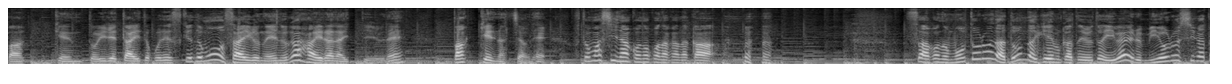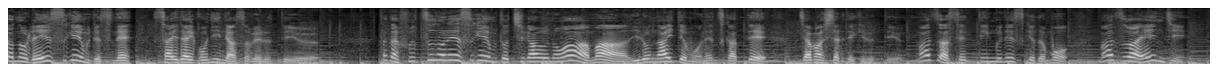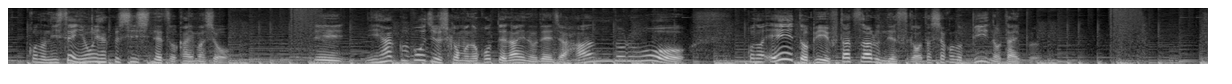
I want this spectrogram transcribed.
バッケンと入れたいとこですけども最後の N が入らないっていうねバッケになっちゃうね。太ましいなこの子なかなか。さあこのモトローラどんなゲームかというといわゆる見下ろし型のレースゲームですね。最大5人で遊べるっていう。ただ普通のレースゲームと違うのはまあいろんなアイテムをね使って邪魔したりできるっていう。まずはセッティングですけどもまずはエンジン。この 2400cc のやつを買いましょう。で250しかも残ってないのでじゃあハンドルをこの A と B2 つあるんですが私はこの B のタイプ。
